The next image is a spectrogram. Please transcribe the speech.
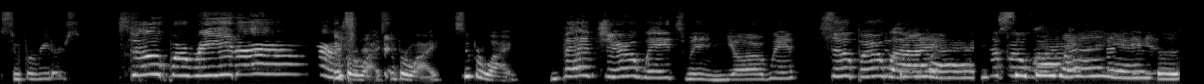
super readers? Super readers Super Why, super Why, super Why. Venture waits when you're with Super Super Wide. Super super Y, Y, and and the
